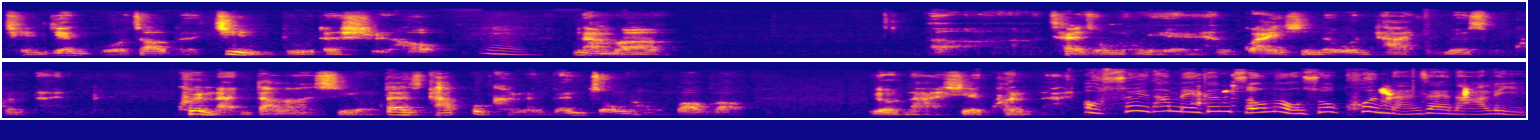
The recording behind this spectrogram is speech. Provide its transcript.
前建国造的进度的时候，嗯，那么，呃，蔡总统也很关心的问他有没有什么困难？困难当然是有，但是他不可能跟总统报告。有哪些困难？哦，所以他没跟总统说困难在哪里？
